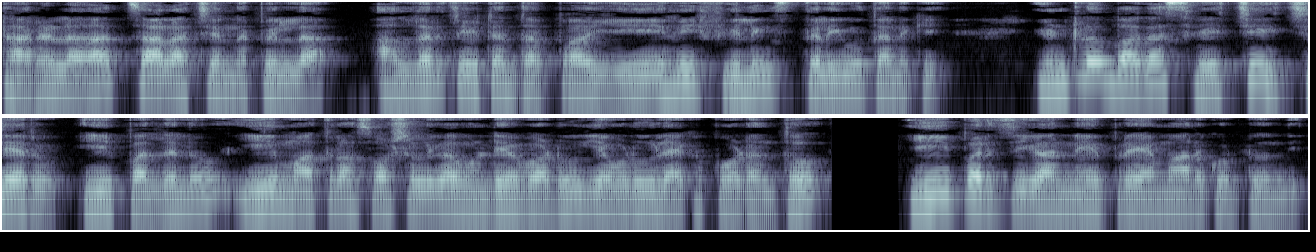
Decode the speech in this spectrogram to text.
తరల చాలా చిన్నపిల్ల అల్లరి చేయటం తప్ప ఏమీ ఫీలింగ్స్ తెలియవు తనకి. ఇంట్లో బాగా స్వేచ్ఛ ఇచ్చారు. ఈ పల్లెలో ఈ మాత్రం సోషల్గా ఉండేవాడు ఎవడూ లేకపోవడంతో ఈ పరిచయాన్నే ప్రేమ అనుకుంటుంది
